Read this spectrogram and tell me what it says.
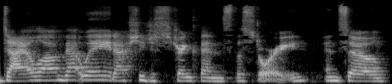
dialogue that way, it actually just strengthens the story. And so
